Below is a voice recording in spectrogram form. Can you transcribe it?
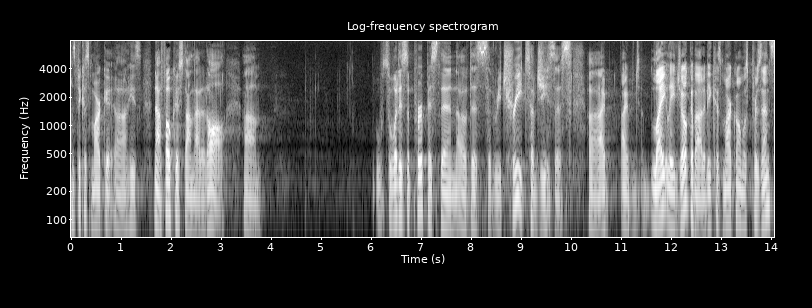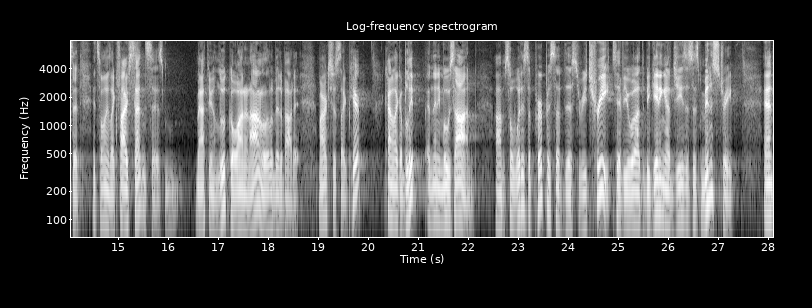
it's because Mark, uh, he's not focused on that at all. Um, so, what is the purpose then of this retreat of Jesus? Uh, I, I lightly joke about it because Mark almost presents it. It's only like five sentences. Matthew and Luke go on and on a little bit about it. Mark's just like, here, kind of like a blip, and then he moves on. Um, so, what is the purpose of this retreat, if you will, at the beginning of Jesus' ministry? And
